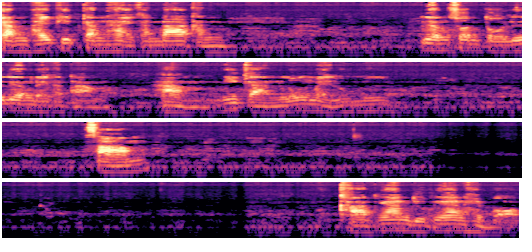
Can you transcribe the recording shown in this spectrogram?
กันไพ่ผิดกันให้กันด่ากัน เรื่องส่วนตัวหรือเรื่องใดก็ตามห้ามมีการลงไม้ลงมือสามขาดงานหยุดงานให้บอก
